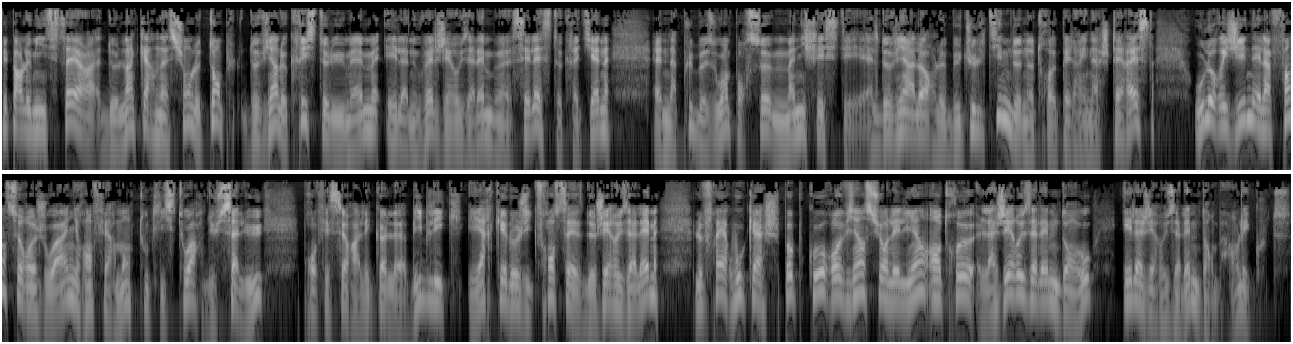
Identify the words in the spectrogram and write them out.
mais par le ministère de l'incarnation, le temple devient le Christ lui-même et la nouvelle Jérusalem céleste chrétienne n'a plus besoin pour se manifester. Elle devient alors le but ultime de notre pèlerinage terrestre, où l'origine et la fin se rejoignent, renfermant toute l'histoire du salut. Professeur à l'école biblique et archéologique française de Jérusalem, le frère Wukash Popko revient sur les liens entre la Jérusalem d'en haut et la Jérusalem d'en bas. On l'écoute.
